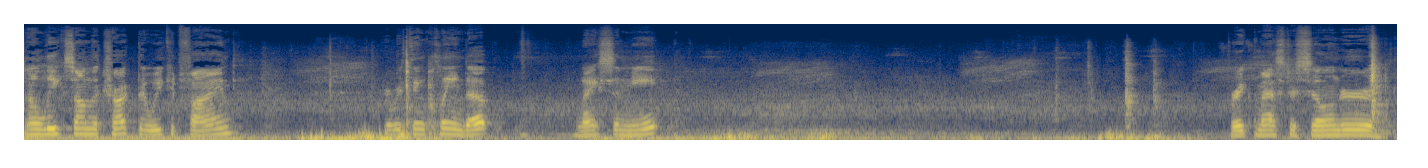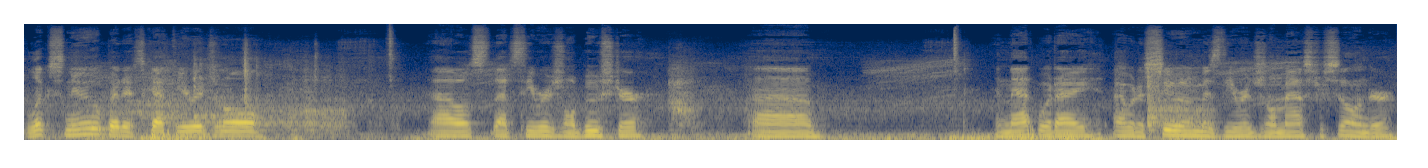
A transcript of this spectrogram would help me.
So no leaks on the truck that we could find. Everything cleaned up, nice and neat. Brake master cylinder looks new, but it's got the original, uh, that's the original booster. Uh, and that would I, I would assume is the original master cylinder,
